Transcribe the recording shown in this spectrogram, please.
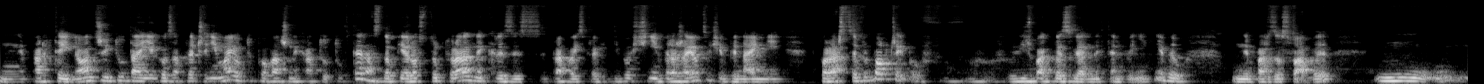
mm, partyjną. Andrzej Duda i jego zaplecze nie mają tu poważnych atutów. Teraz dopiero strukturalny kryzys Prawa i Sprawiedliwości, nie wyrażający się bynajmniej w porażce wyborczej, bo w, w liczbach bezwzględnych ten wynik nie był mm, bardzo słaby, mm,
